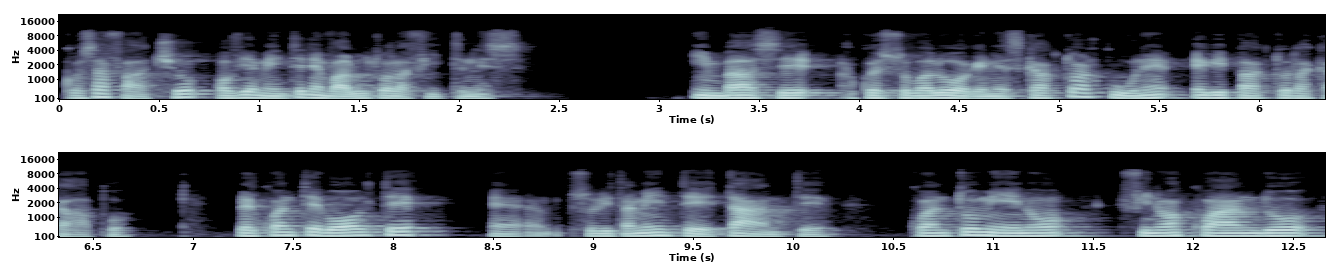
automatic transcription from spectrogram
Cosa faccio? Ovviamente ne valuto la fitness. In base a questo valore ne scarto alcune e riparto da capo. Per quante volte? Eh, solitamente tante, quantomeno fino a quando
